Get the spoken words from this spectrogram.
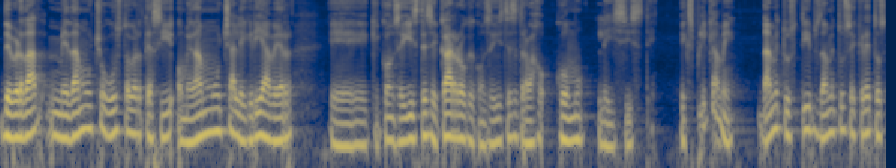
de verdad me da mucho gusto verte así o me da mucha alegría ver eh, que conseguiste ese carro, que conseguiste ese trabajo, ¿cómo le hiciste? Explícame, dame tus tips, dame tus secretos.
